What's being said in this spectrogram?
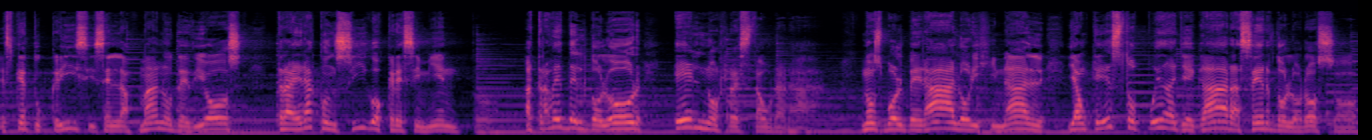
es que tu crisis en las manos de Dios traerá consigo crecimiento a través del dolor, Él nos restaurará, nos volverá al original y aunque esto pueda llegar a ser doloroso,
